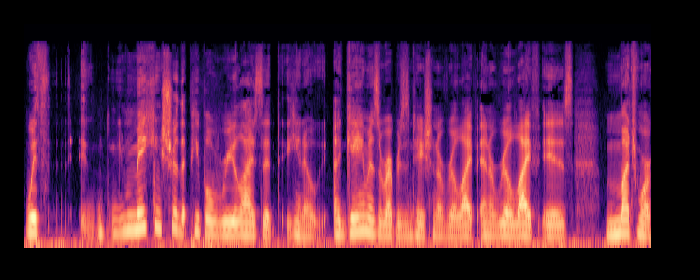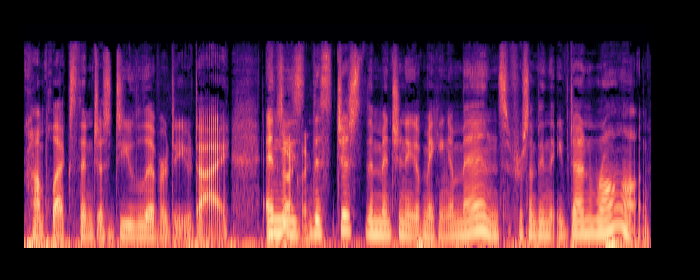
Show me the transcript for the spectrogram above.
with uh, making sure that people realize that you know a game is a representation of real life, and a real life is much more complex than just do you live or do you die. And Exactly. these, this just the mentioning of making amends for something that you've done wrong.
